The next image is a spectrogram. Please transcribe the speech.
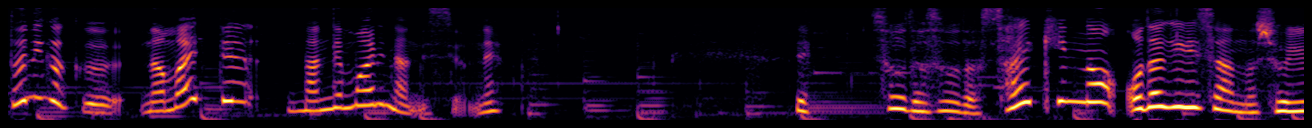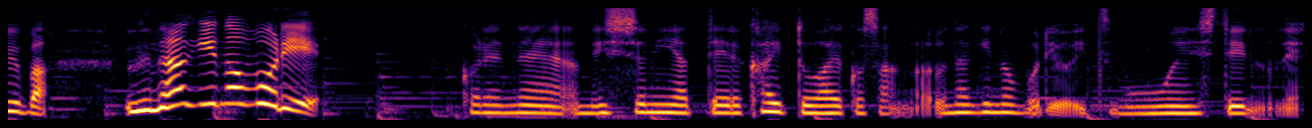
とにかく名前って何でもありなんですよね。でそうだそうだ。最近の小田切さんの所有馬うなぎ登り。これねあの一緒にやっている海藤愛子さんがうなぎ登りをいつも応援しているので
